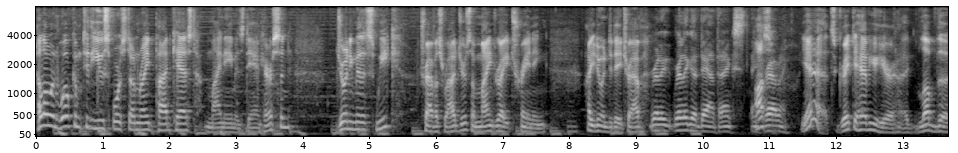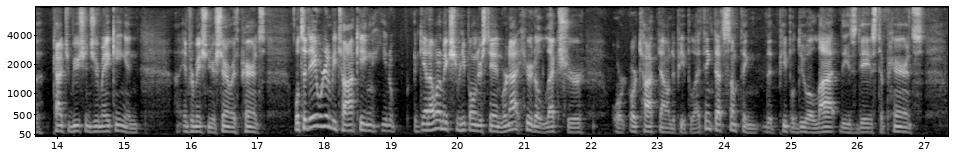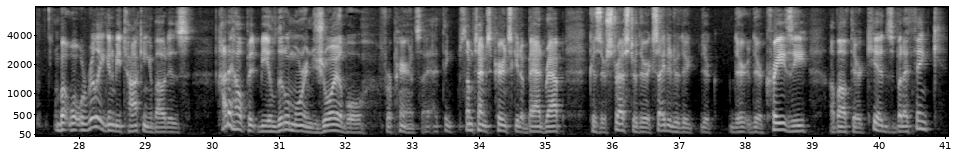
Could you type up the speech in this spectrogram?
Hello and welcome to the Youth Sports Done Right podcast. My name is Dan Harrison. Joining me this week, Travis Rogers of Mind Right Training. How you doing today, Trav? Really, really good, Dan. Thanks. Thanks awesome. for having me. Yeah, it's great to have you here. I love the contributions you're making and uh, information you're sharing with parents. Well, today we're going to be talking, you know, again, I want to make sure people understand we're not here to lecture or, or talk down to people. I think that's something that people do a lot these days to parents. But what we're really going to be talking about is how to help it be a little more enjoyable for parents. I, I think sometimes parents get a bad rap because they're stressed or they're excited or they're, they're, they're, they're crazy about their kids. But I think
